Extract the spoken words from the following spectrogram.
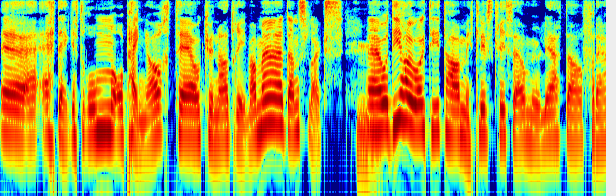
et eget rom og penger til å kunne drive med den slags. Mm. og de har jo òg tid til å ha midtlivskrise og muligheter for det.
